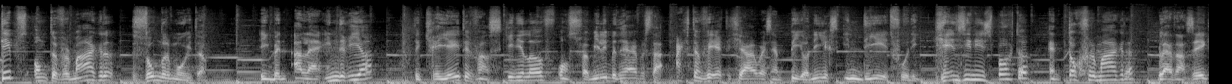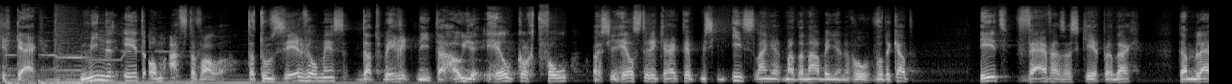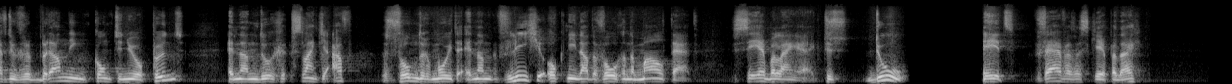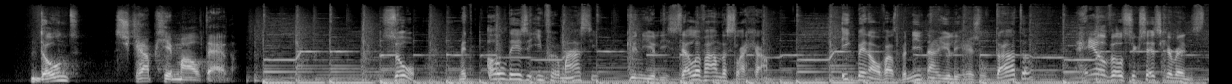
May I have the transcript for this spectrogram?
Tips om te vermageren zonder moeite. Ik ben Alain Indria, de creator van Skinny Love. Ons familiebedrijf bestaat 48 jaar. Wij zijn pioniers in dieetvoeding. Geen zin in sporten en toch vermageren? Blijf dan zeker kijken. Minder eten om af te vallen. Dat doen zeer veel mensen. Dat werkt niet. Dat hou je heel kort vol. Als je heel sterk karakter hebt, misschien iets langer, maar daarna ben je voor, de kat. Eet vijf à zes keer per dag. Dan blijft je verbranding continu op punt. En dan slank je af zonder moeite. En dan vlieg je ook niet naar de volgende maaltijd. Zeer belangrijk. Dus doe. Eet vijf à zes keer per dag. Don't. Schrap geen maaltijden. Zo, met al deze informatie kunnen jullie zelf aan de slag gaan. Ik ben alvast benieuwd naar jullie resultaten. Heel veel succes gewenst!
